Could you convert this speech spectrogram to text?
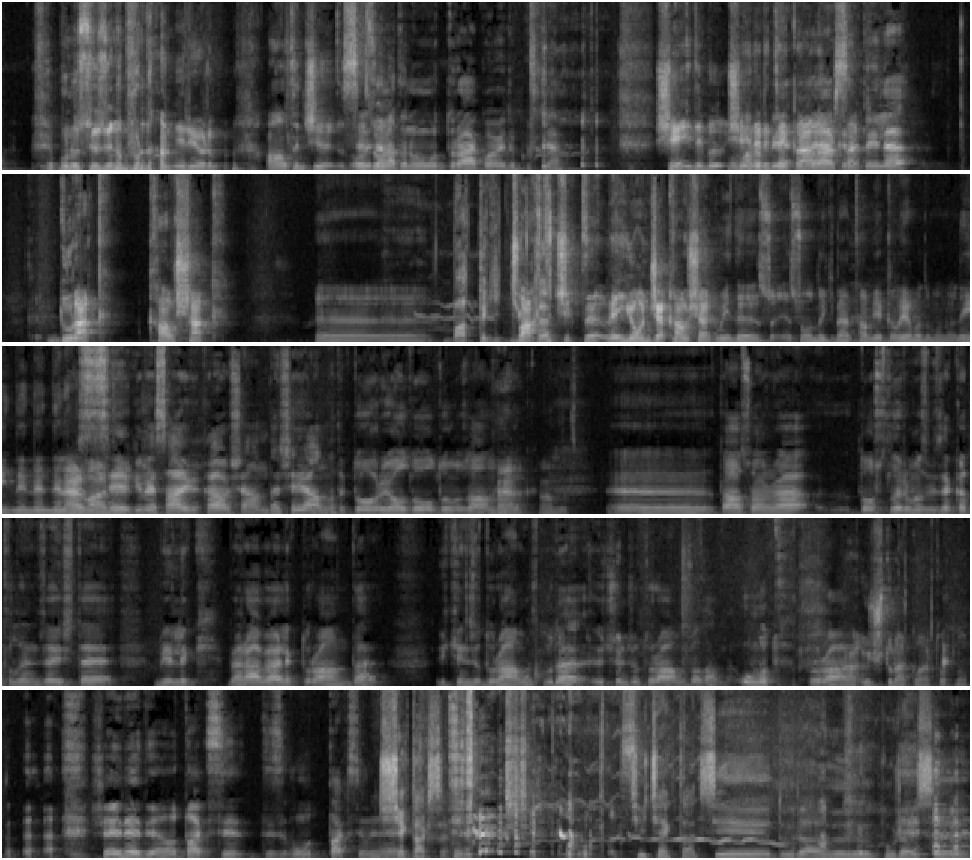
Bunun sözünü buradan veriyorum. 6. O yüzden sezon. adını Umut Durak'a koyduk Cem. Şeydi bu Umarım şeyleri tekrarlarsak durak, kavşak, eee Battı git çıktı. Baktı çıktı ve yonca kavşak mıydı so- sondaki ben tam yakalayamadım onu. Ne, ne- ne- neler vardı? sevgi ve saygı kavşağında şeyi anladık. Doğru yolda olduğumuzu anladık. anladım. Ee, daha sonra dostlarımız bize katılınca işte birlik, beraberlik durağında ikinci durağımız. Bu da üçüncü durağımız olan Umut durağı. Ha, üç durak var toplam. Şey neydi ya o taksi dizi Umut taksi mi ne? Çiçek taksi. Çiçek taksi durağı burası.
